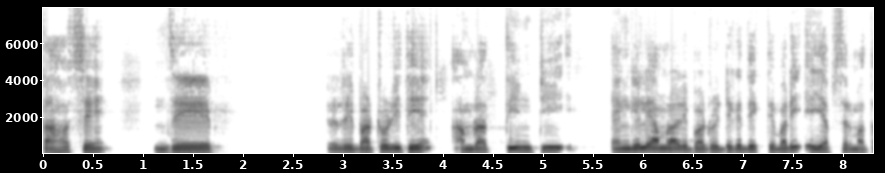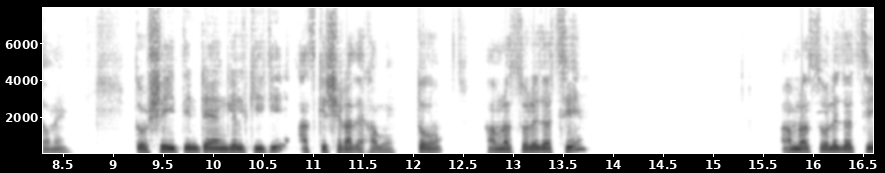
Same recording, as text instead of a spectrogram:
তা হচ্ছে যে রেপার্টরিতে আমরা তিনটি অ্যাঙ্গেলে আমরা রেপার্টরিটাকে দেখতে পারি এই অ্যাপসের মাধ্যমে। তো সেই তিনটে অ্যাঙ্গেল কি কি? আজকে সেটা দেখাবো। তো আমরা চলে যাচ্ছি, আমরা চলে যাচ্ছি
